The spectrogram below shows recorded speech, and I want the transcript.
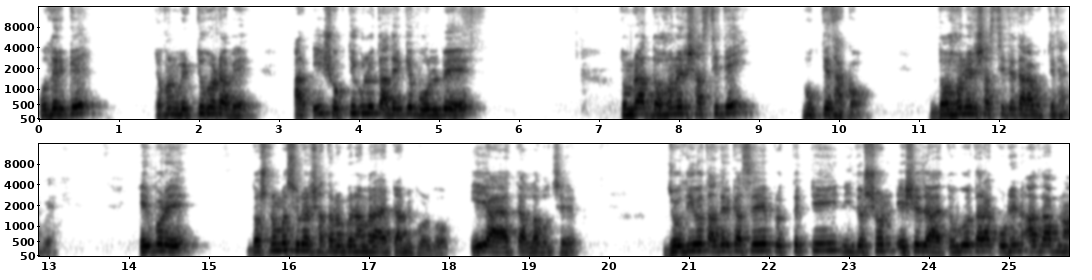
ওদেরকে যখন মৃত্যু ঘটাবে, আর এই শক্তিগুলো তাদেরকে বলবে, তোমরা দহনের শাস্তিতেই ভুগতে থাকো। দহনের শাস্তিতে তারা ভুগতে থাকবে। এরপরে দশ নম্বর সুরার সাতানব্বই নম্বর আয়াতটা আমি পড়ব। এই আয়াতে আল্লাহ বলছে, যদিও তাদের কাছে প্রত্যেকটি নিদর্শন এসে যায়, তবুও তারা কঠিন আজাব না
